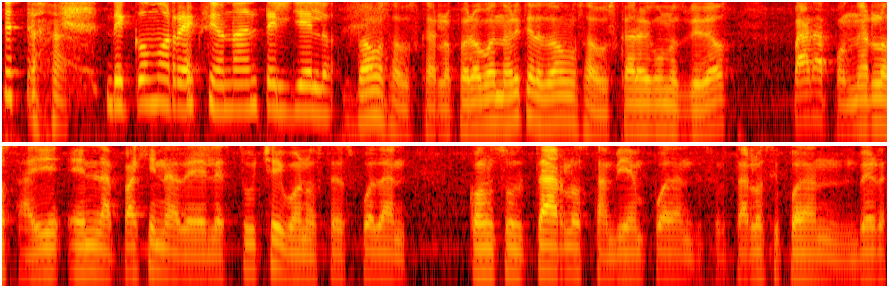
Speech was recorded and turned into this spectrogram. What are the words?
de cómo reaccionó ante el hielo. Vamos a buscarlo, pero bueno, ahorita les vamos a buscar algunos videos para ponerlos ahí en la página del estuche y bueno, ustedes puedan consultarlos también, puedan disfrutarlos y puedan ver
